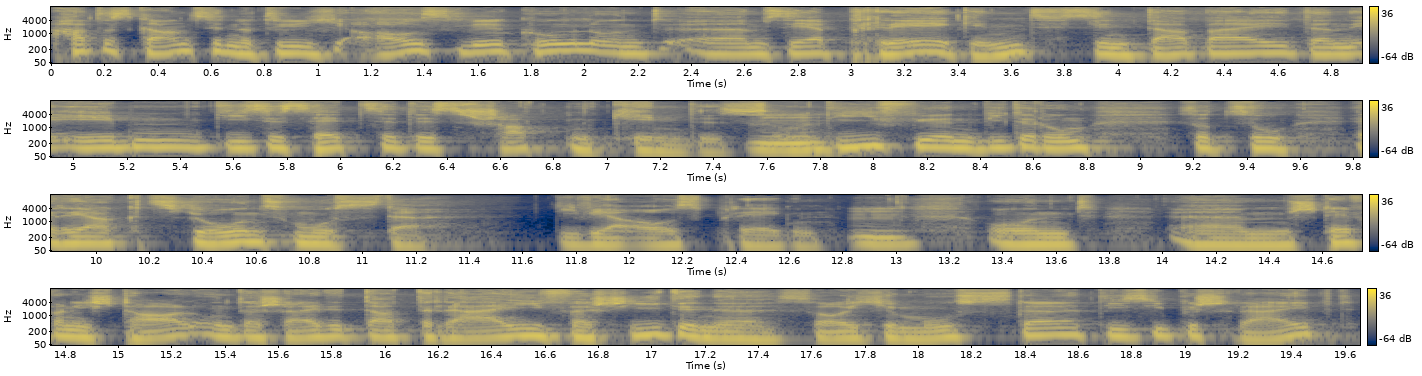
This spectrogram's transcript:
hat das Ganze natürlich Auswirkungen und ähm, sehr prägend sind dabei dann eben diese Sätze des Schattenkindes. Mhm. Und die führen wiederum so zu Reaktionsmuster die wir ausprägen. Mhm. Und ähm, Stefanie Stahl unterscheidet da drei verschiedene solche Muster, die sie beschreibt.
